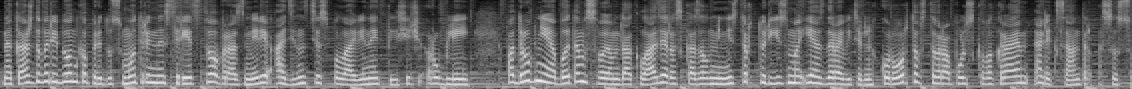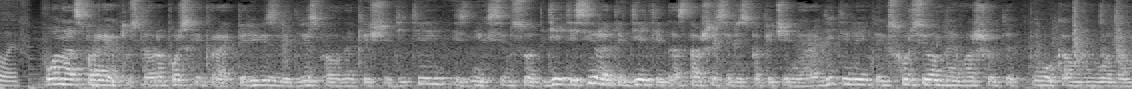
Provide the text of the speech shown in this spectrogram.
На каждого ребенка предусмотрены средства в размере 11,5 тысяч рублей. Подробнее об этом в своем докладе рассказал министр туризма и оздоровительных курортов Ставропольского края Александр Сысоев. По нацпроекту Ставропольский край перевезли 2500 детей, из них 700 дети-сироты, дети, оставшиеся без попечения родителей. Экскурсионные маршруты по Каменводам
